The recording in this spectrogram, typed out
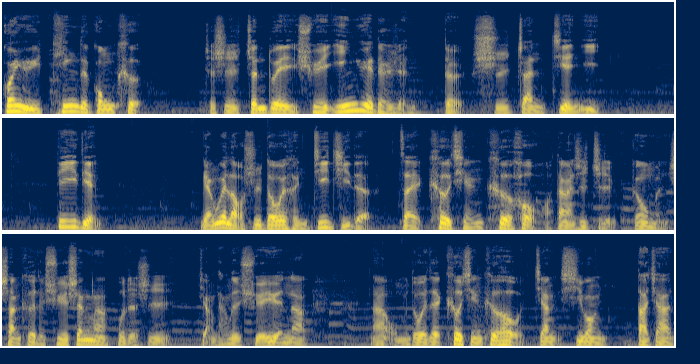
关于听的功课，这是针对学音乐的人的实战建议。第一点，两位老师都会很积极的在课前课后，当然是指跟我们上课的学生啊，或者是讲堂的学员呐、那我们都会在课前课后将希望大家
